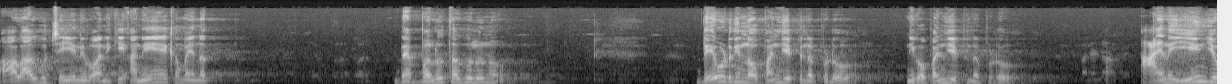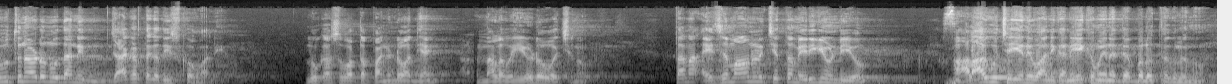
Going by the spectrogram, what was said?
అలాగూ చేయని వానికి అనేకమైన దెబ్బలు తగులును. దేవుడు నిన్న ఒక పని చెప్పినప్పుడు నీకు ఒక పని చెప్పినప్పుడు ఆయన ఏం చెబుతున్నాడో నువ్వు దాన్ని జాగ్రత్తగా తీసుకోవాలి. లూకాసు వార్త పన్నెండో అధ్యాయం నలభై ఏడో వచనం. తన యజమానుని చిత్తం ఎరిగి ఉండియో అలాగూ చేయని వానికి అనేకమైన దెబ్బలు తగులును.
